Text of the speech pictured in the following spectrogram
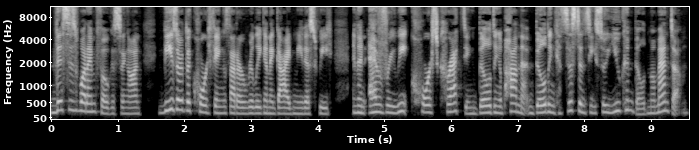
This is what I'm focusing on. These are the core things that are really going to guide me this week. And then every week, course correcting, building upon that, building consistency so you can build momentum.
